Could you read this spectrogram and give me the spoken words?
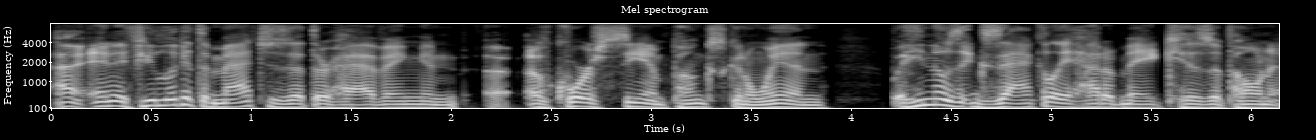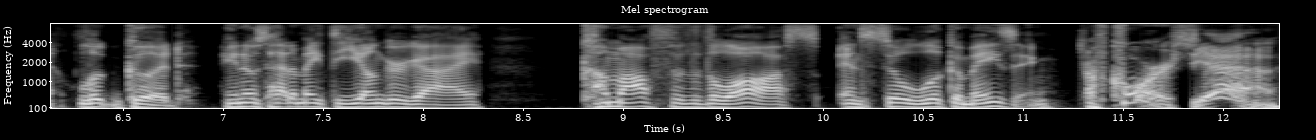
And if you look at the matches that they're having, and uh, of course, CM Punk's going to win, but he knows exactly how to make his opponent look good. He knows how to make the younger guy come off of the loss and still look amazing. Of course, yeah.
